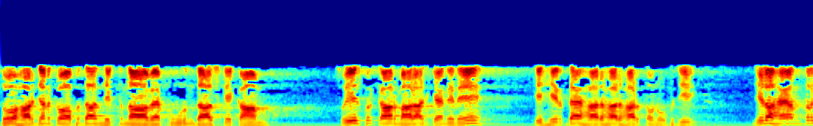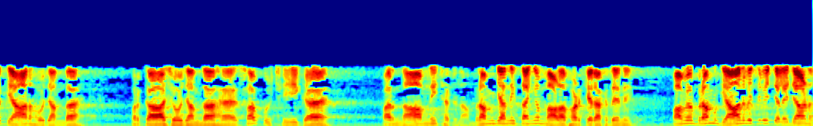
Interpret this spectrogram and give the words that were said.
ਸੋ ਹਰ ਜਨ ਕੋ ਅਪਦਾ ਨਿਕਟ ਨਾ ਆਵੇ, ਪੂਰਨ ਦਾਸ ਕੇ ਕਾਮ। ਸੋ ਇਸ ਪ੍ਰਕਾਰ ਮਹਾਰਾਜ ਕਹਿੰਦੇ ਨੇ ਕਿ ਹਿਰਦੈ ਹਰ ਹਰ ਹਰ ਤੁਹਾਨੂੰ ਉਪਜੀ। ਜਿਹੜਾ ਹੈ ਅੰਦਰ ਗਿਆਨ ਹੋ ਜਾਂਦਾ ਹੈ, ਪ੍ਰਕਾਸ਼ ਹੋ ਜਾਂਦਾ ਹੈ, ਸਭ ਕੁਝ ਠੀਕ ਹੈ। ਪਰ ਨਾਮ ਨਹੀਂ ਛੱਡਣਾ। ਬ੍ਰਹਮ ਗਿਆਨੀ ਤਾਈਓ ਮਾਲਾ ਫੜ ਕੇ ਰੱਖਦੇ ਨੇ। ਭਾਵੇਂ ਬ੍ਰਹਮ ਗਿਆਨ ਵਿੱਚ ਵੀ ਚਲੇ ਜਾਣ,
